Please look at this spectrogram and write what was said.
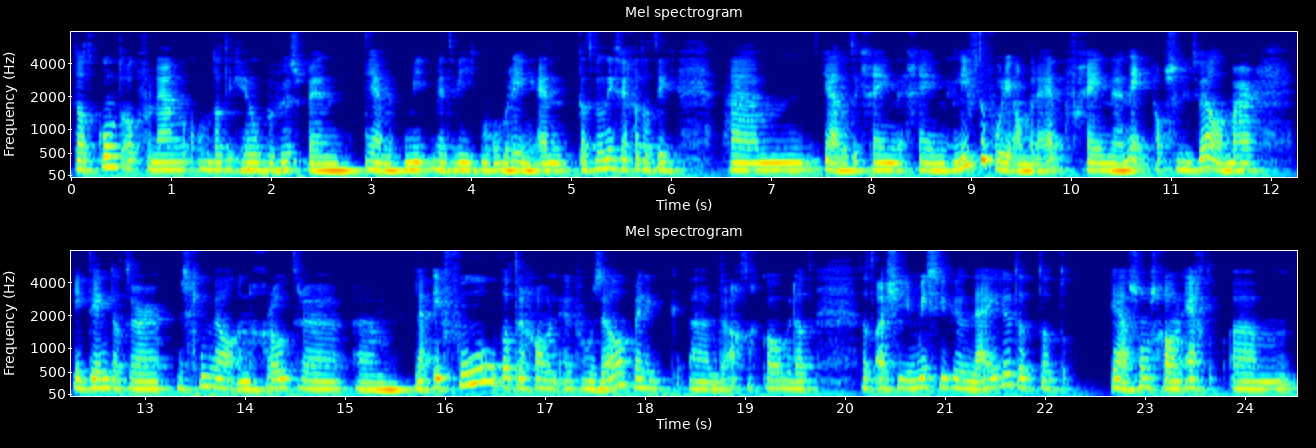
Dat komt ook voornamelijk omdat ik heel bewust ben ja, met, met wie ik me omring. En dat wil niet zeggen dat ik, ehm, ja, dat ik geen, geen liefde voor die anderen heb. Of geen, eh, nee, absoluut wel. Maar ik denk dat er misschien wel een grotere. Um, nou, ik voel dat er gewoon, en voor mezelf ben ik um, erachter gekomen dat, dat als je je missie wil leiden, dat dat ja, soms gewoon echt um,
